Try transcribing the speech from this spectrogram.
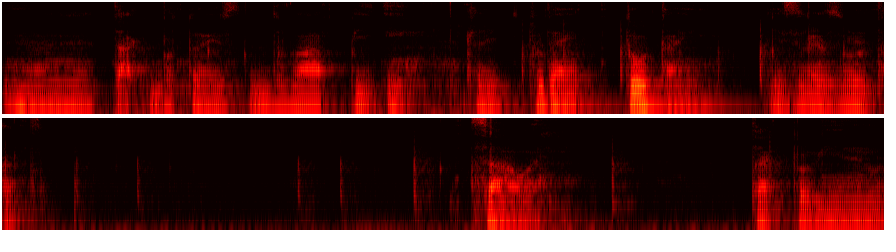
Yy, tak, bo to jest 2pi, czyli tutaj, tutaj jest rezultat cały. Tak powinienem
